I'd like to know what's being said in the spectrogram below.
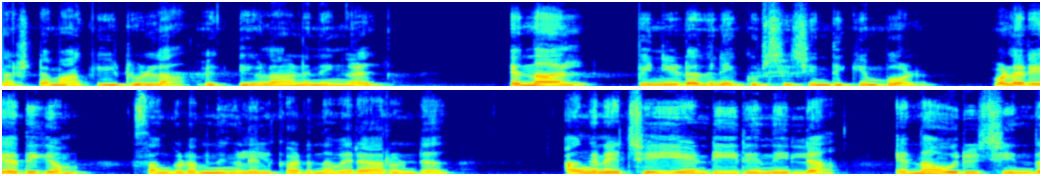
നഷ്ടമാക്കിയിട്ടുള്ള വ്യക്തികളാണ് നിങ്ങൾ. എന്നാൽ പിന്നീട് അതിനെക്കുറിച്ച് ചിന്തിക്കുമ്പോൾ വളരെയധികം സങ്കടം നിങ്ങളിൽ കടന്നു വരാറുണ്ട്. അങ്ങനെ ചെയ്യേണ്ടിയിരുന്നില്ല എന്ന ഒരു ചിന്ത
